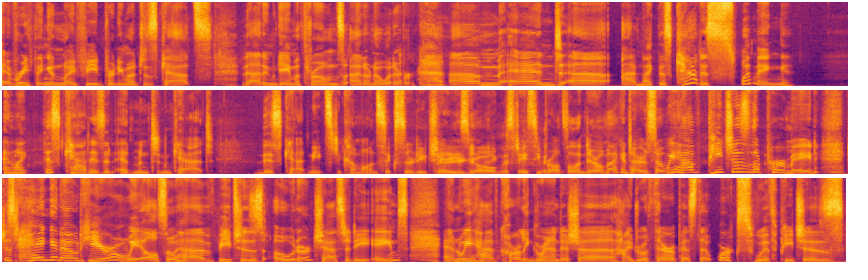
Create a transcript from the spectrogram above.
everything in my feed pretty much is cats. That and Game of Thrones, I don't know, whatever. Um, and uh, I'm like, this cat is swimming. And like, this cat is an Edmonton cat. This cat needs to come on 6:30 There you this go. morning with Stacey Brotzel and Daryl McIntyre. So we have Peaches the Purr-maid just hanging out here. We also have Peaches owner Chastity Emes, and we have Carly Grandish, a hydrotherapist that works with Peaches.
